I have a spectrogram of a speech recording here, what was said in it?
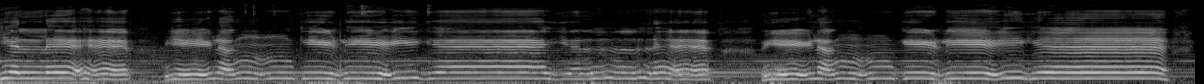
எல்லே இளங்கிளிய எல்லே இளங்கிளிய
